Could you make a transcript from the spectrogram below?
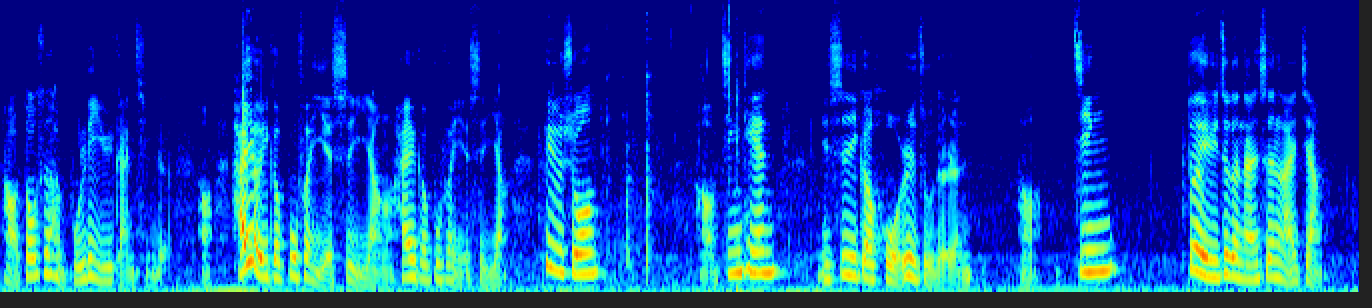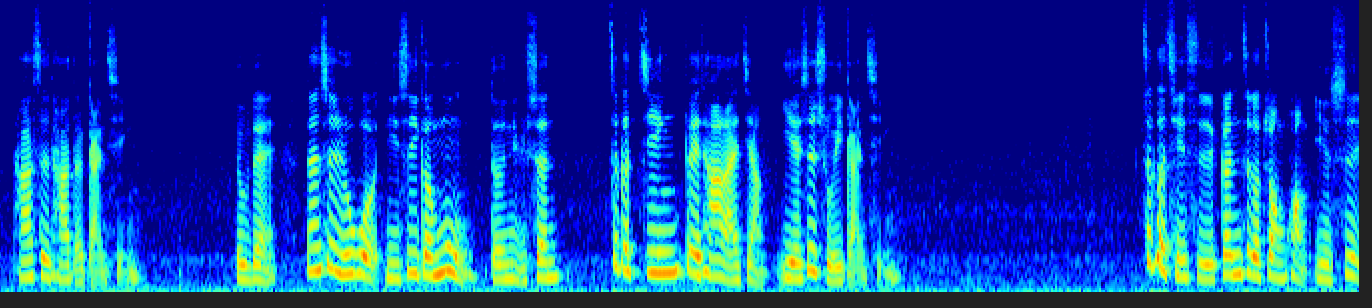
好，都是很不利于感情的。好，还有一个部分也是一样，还有一个部分也是一样，譬如说，好，今天你是一个火日主的人，好，金对于这个男生来讲，他是他的感情，对不对？但是如果你是一个木的女生。这个金对她来讲也是属于感情，这个其实跟这个状况也是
